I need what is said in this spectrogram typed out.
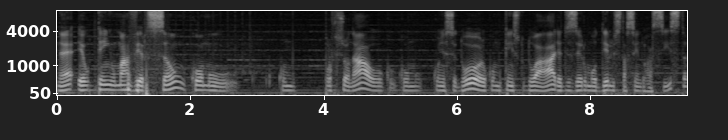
Né? Eu tenho uma versão como, como profissional, como conhecedor, como quem estudou a área, dizer o modelo está sendo racista,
